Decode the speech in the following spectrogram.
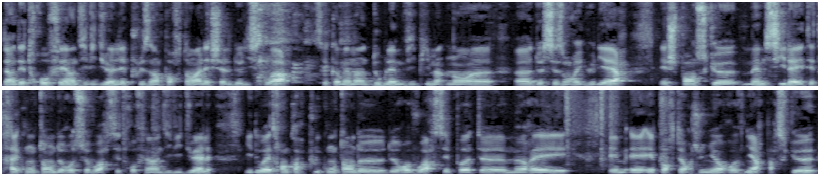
d'un des trophées individuels les plus importants à l'échelle de l'histoire. C'est quand même un double MVP maintenant de saison régulière. Et je pense que même s'il a été très content de recevoir ses trophées individuels, il doit être encore plus content de, revoir ses potes Murray et, et, Porter Junior revenir parce que,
